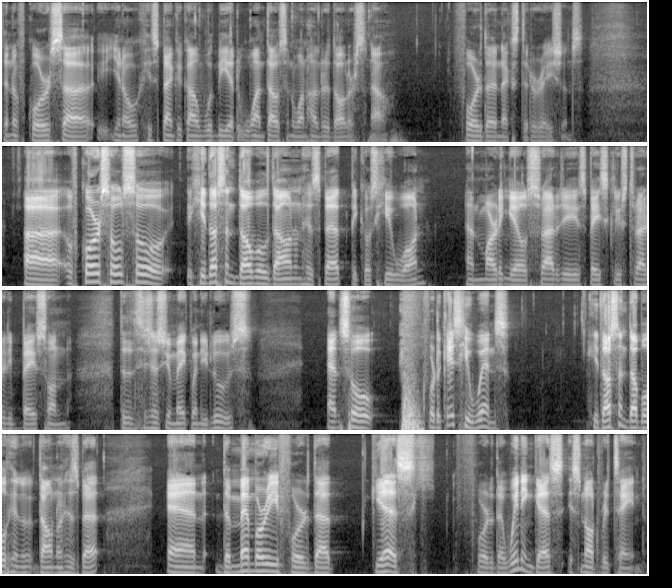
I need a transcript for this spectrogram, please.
Then of course, uh, you know his bank account would be at one thousand one hundred dollars now for the next iterations. Uh, of course, also he doesn't double down on his bet because he won, and martingale strategy is basically strategy based on the decisions you make when you lose. And so, for the case he wins, he doesn't double down on his bet, and the memory for that guess for the winning guess is not retained.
